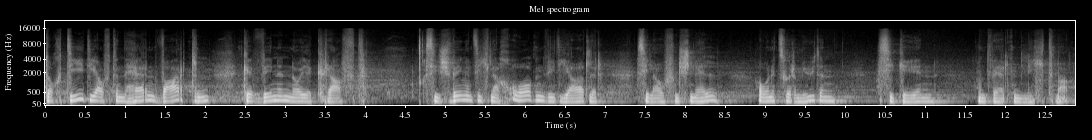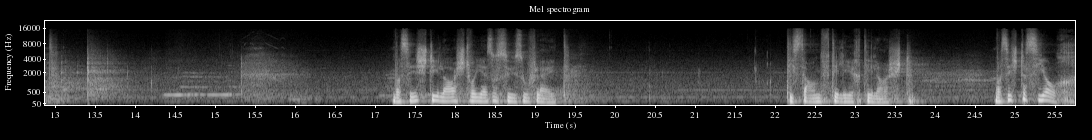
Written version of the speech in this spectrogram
doch die, die auf den Herrn warten, gewinnen neue Kraft. Sie schwingen sich nach oben wie die Adler. Sie laufen schnell, ohne zu ermüden. Sie gehen und werden nicht matt. Was ist die Last, die Jesus uns auflegt? Die sanfte, leichte Last. Was ist das Joch?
